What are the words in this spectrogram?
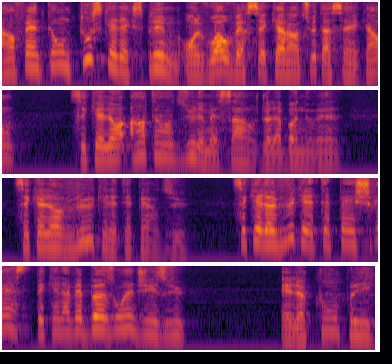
en fin de compte, tout ce qu'elle exprime, on le voit au verset 48 à 50, c'est qu'elle a entendu le message de la bonne nouvelle. C'est qu'elle a vu qu'elle était perdue. C'est qu'elle a vu qu'elle était pécheresse et qu'elle avait besoin de Jésus. Elle a compris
